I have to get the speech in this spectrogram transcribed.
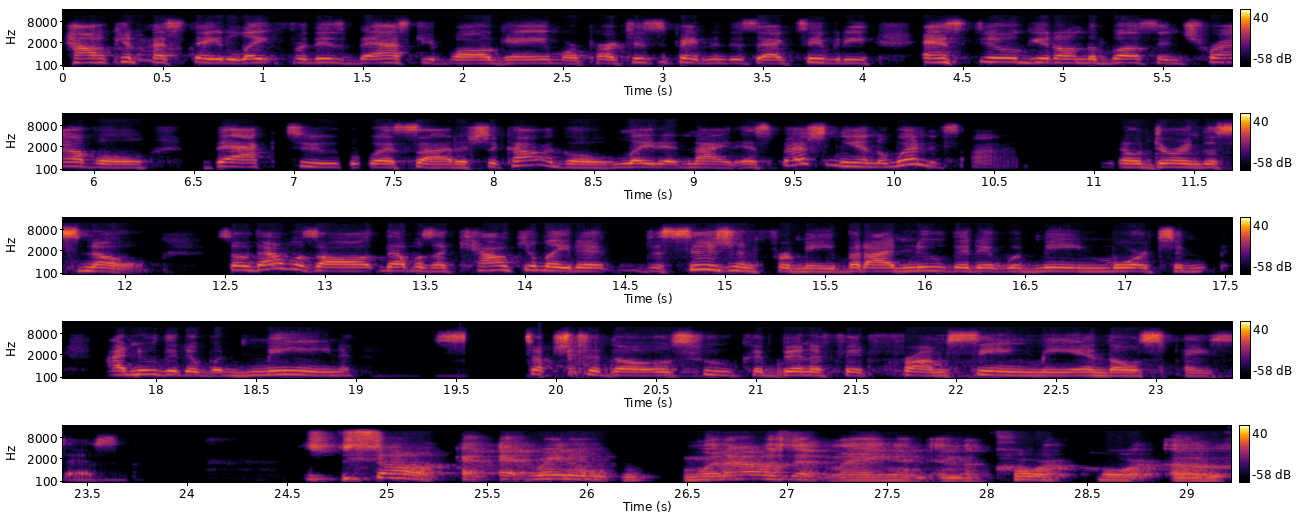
how can I stay late for this basketball game or participate in this activity and still get on the bus and travel back to the west side of Chicago late at night, especially in the wintertime, you know, during the snow. So that was all, that was a calculated decision for me, but I knew that it would mean more to, I knew that it would mean such to those who could benefit from seeing me in those spaces. So, at Edwina, when I was at Lane in, in the court court of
